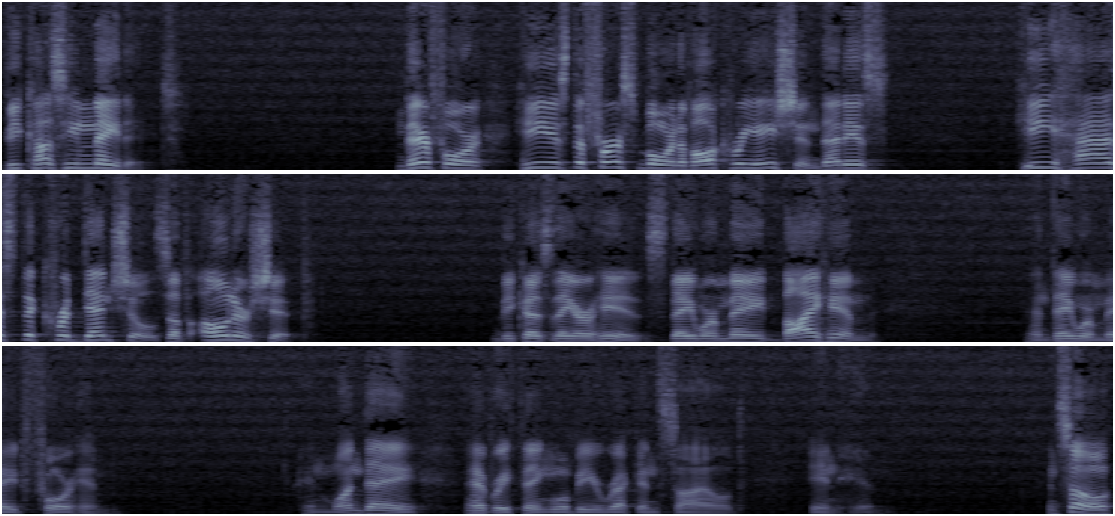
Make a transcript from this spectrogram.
because He made it. Therefore, he is the firstborn of all creation. That is, he has the credentials of ownership because they are his. They were made by him and they were made for him. And one day, everything will be reconciled in him. And so,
